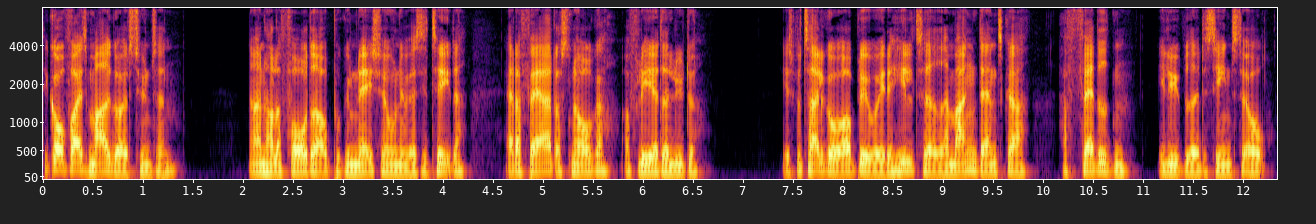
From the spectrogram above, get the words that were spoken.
Det går faktisk meget godt, synes han. Når han holder foredrag på gymnasier og universiteter, er der færre, der snorker og flere, der lytter. Jesper Tejlgaard oplever i det hele taget, at mange danskere har fattet den i løbet af det seneste år.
